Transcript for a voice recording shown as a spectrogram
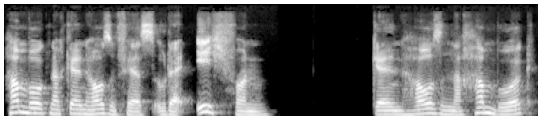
Hamburg nach Gelnhausen fährst oder ich von Gelnhausen nach Hamburg,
